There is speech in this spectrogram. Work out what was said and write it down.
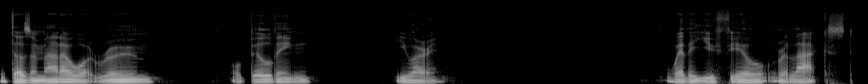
It doesn't matter what room or building you are in, whether you feel relaxed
